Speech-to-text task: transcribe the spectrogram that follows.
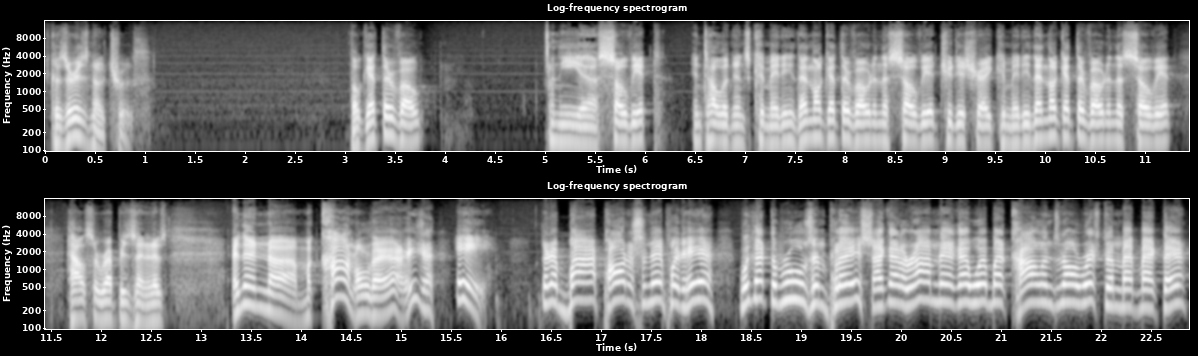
Because there is no truth. They'll get their vote in the uh, Soviet Intelligence Committee, then they'll get their vote in the Soviet Judiciary Committee, then they'll get their vote in the Soviet House of Representatives. And then uh, McConnell there, he's a, hey, got a bipartisan effort here. We got the rules in place. I got a Romney, I got Wilbur Collins and all the rest of them back, back there.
